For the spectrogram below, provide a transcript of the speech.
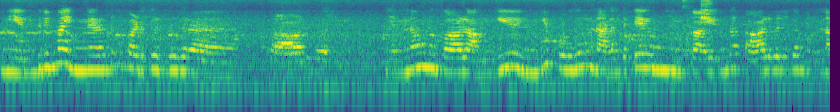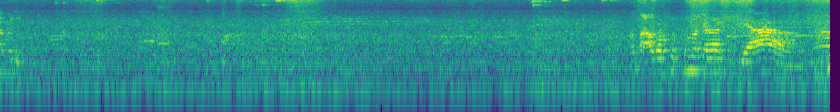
நீ எந்திரிமா இந்நேரத்துக்கு படுத்துட்டு இருக்கிற. என்ன உனக்கு கால்? அங்கேயும் இங்கேயும் பொழுதும் நடந்துட்டே உனக்கு இருந்தால் கால் வலிக்கும் என்ன வலிக்கும் சாப்பாடு சுத்தமாக கிடக்குறியா ஆ.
